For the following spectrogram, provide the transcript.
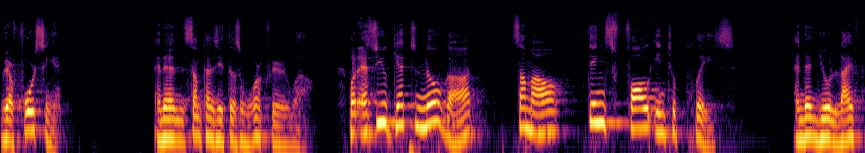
We are forcing it. And then sometimes it doesn't work very well. But as you get to know God, somehow things fall into place. And then your life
